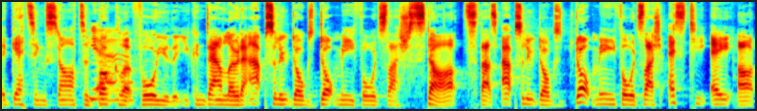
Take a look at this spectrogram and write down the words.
a getting started yeah. booklet for you that you can download at absolutedogs.me forward slash start. That's absolutedogs.me forward slash S T A R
